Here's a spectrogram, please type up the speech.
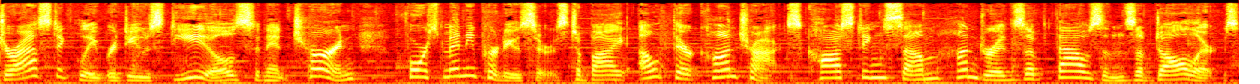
drastically reduced yields and, in turn, forced many producers to buy out their contracts, costing some hundreds of thousands of dollars.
